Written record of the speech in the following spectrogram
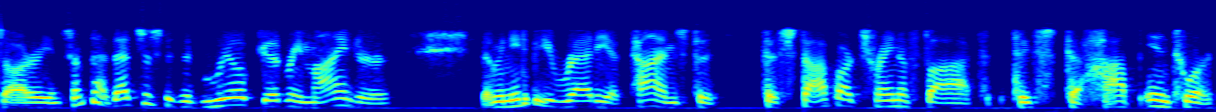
sorry. And sometimes that just is a real good reminder that we need to be ready at times to, to stop our train of thought, to, to hop into our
